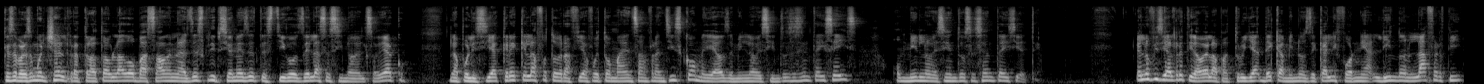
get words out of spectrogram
Que se parece mucho al retrato hablado basado en las descripciones de testigos del asesino del Zodíaco. La policía cree que la fotografía fue tomada en San Francisco a mediados de 1966 o 1967. El oficial retirado de la patrulla de caminos de California, Lyndon Lafferty,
